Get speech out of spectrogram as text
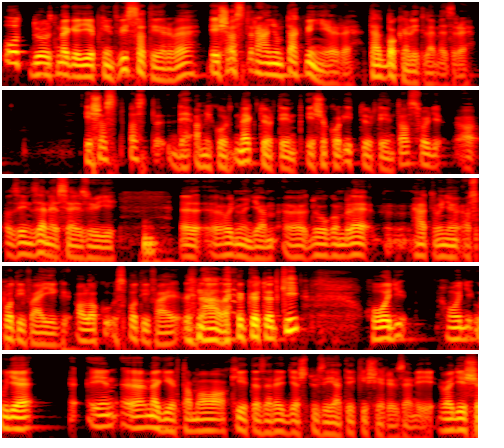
ott dőlt meg egyébként visszatérve, és azt rányomták vinyélre, tehát bakelit lemezre. És azt, azt, de amikor megtörtént, és akkor itt történt az, hogy az én zeneszerzői, hogy mondjam, dolgom le, hát mondjam, a Spotify-ig alakul, Spotify-nál kötött ki, hogy, hogy ugye én megírtam a 2001-es tűzijáték kísérőzenét, vagyis,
